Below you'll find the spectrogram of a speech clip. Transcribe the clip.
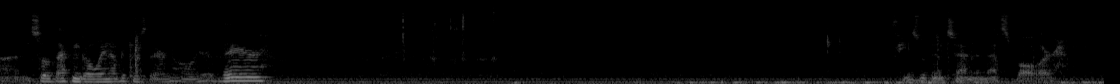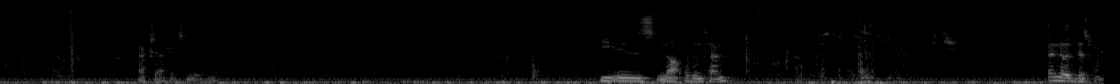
Uh, so that can go away now because they're no longer there. If he's within 10, then that's baller. Actually, I can just move him. He is not within 10. Uh, no, this one.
